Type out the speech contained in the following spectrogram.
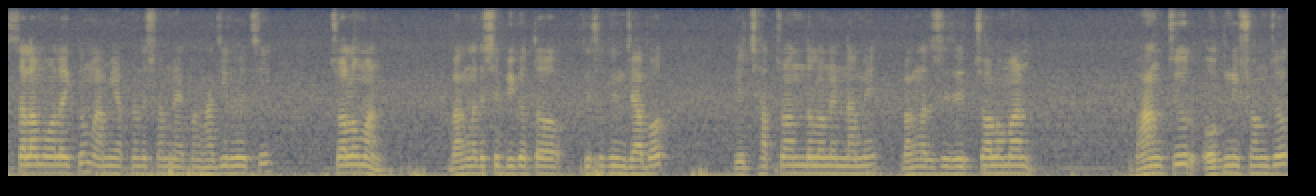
আসসালামু আলাইকুম, আমি আপনাদের সামনে এখন হাজির হয়েছি। চলমান, বাংলাদেশে বিগত কিছুদিন যাবৎ যে ছাত্র আন্দোলনের নামে বাংলাদেশে যে চলমান ভাঙচুর, অগ্নিসংযোগ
